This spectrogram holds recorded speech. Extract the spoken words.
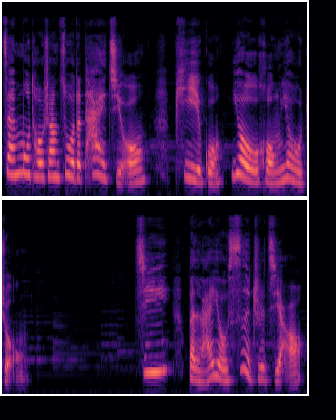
在木头上坐得太久，屁股又红又肿。鸡本来有四只脚，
